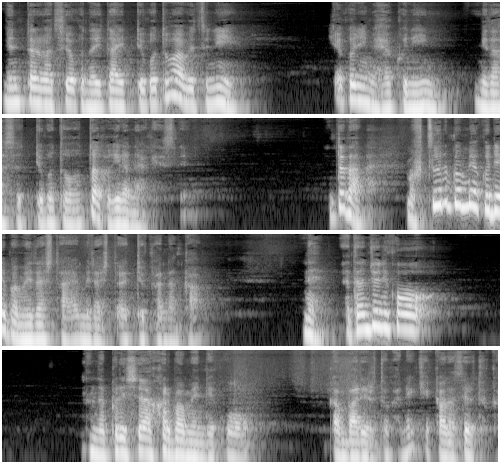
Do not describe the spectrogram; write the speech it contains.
メンタルが強くなりたいっていうことは別に、100人が100人目指すっていうこととは限らないわけですね。ただ、まあ、普通の文脈で言えば目指したい、目指したいっていうかなんか、ね、単純にこうなんだ、プレッシャーかかる場面でこう、頑張れるとかね、結果を出せるとか、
